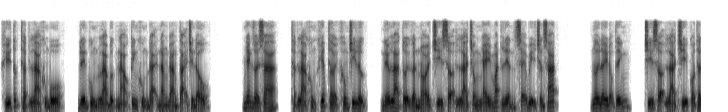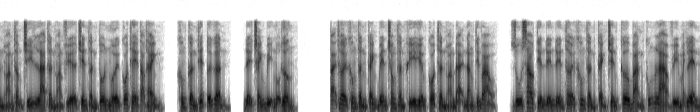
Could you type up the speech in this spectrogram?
Khí tức thật là khủng bố, đến cùng là bực nào kinh khủng đại năng đang tại chiến đấu. Nhanh rời xa, thật là khủng khiếp thời không chi lực, nếu là tới gần nói chỉ sợ là trong nháy mắt liền sẽ bị chấn sát. Nơi đây động tĩnh, chỉ sợ là chỉ có thần hoàng thậm chí là thần hoàng phía trên thần tôn mới có thể tạo thành, không cần thiết tới gần, để tránh bị ngộ thương tại thời không thần cảnh bên trong thần khí hiếm có thần hoàng đại năng tiến vào, dù sao tiến đến đến thời không thần cảnh trên cơ bản cũng là vì mạnh lên,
